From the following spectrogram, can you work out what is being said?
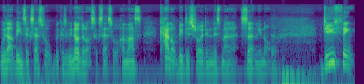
without being successful? Because we know they're not successful. Hamas cannot be destroyed in this manner, certainly not. Do you think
